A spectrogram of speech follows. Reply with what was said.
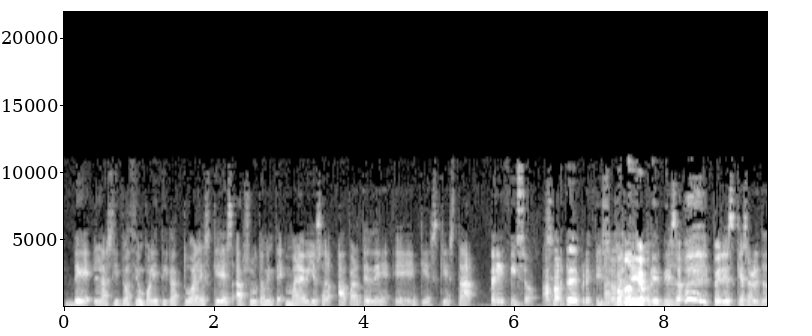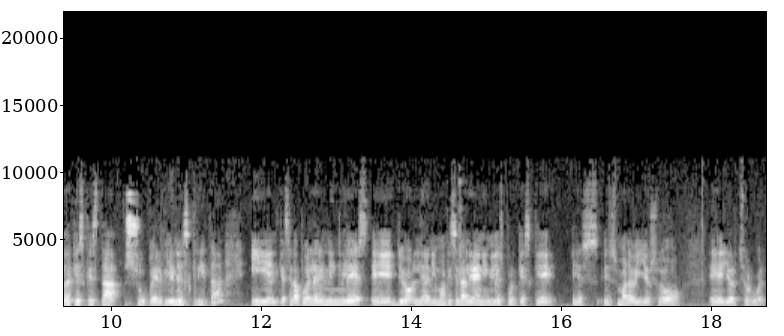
de la situación política actual es que es absolutamente maravillosa, aparte de eh, que es que está Preciso, aparte de preciso. aparte de preciso, pero es que sobre todo que es que está súper bien escrita y el que se la puede leer en inglés, eh, yo le animo a que se la lea en inglés porque es que es, es maravilloso eh, George Orwell.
